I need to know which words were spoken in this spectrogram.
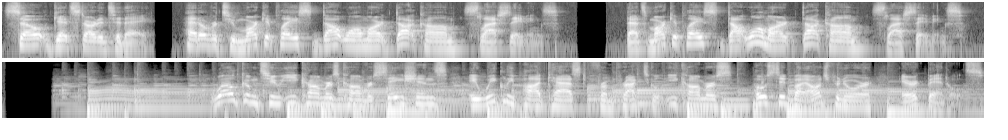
So get started today. Head over to marketplace.walmart.com/savings. That's marketplace.walmart.com/savings. Welcome to E-commerce Conversations, a weekly podcast from Practical E-commerce, hosted by entrepreneur Eric Bandholz.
